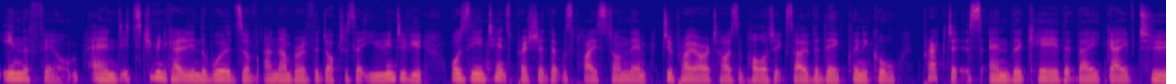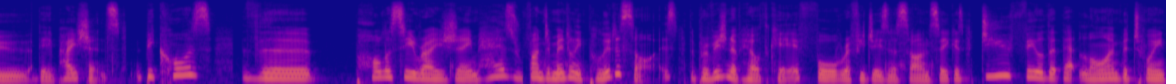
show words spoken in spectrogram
in the film, and it's communicated in the words of a number of the doctors that you interviewed, was the intense pressure that was placed on them to prioritise the politics over their clinical practice and the care that they gave to their patients. Because the policy regime has fundamentally politicised the provision of healthcare for refugees and asylum seekers. Do you feel that that line between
